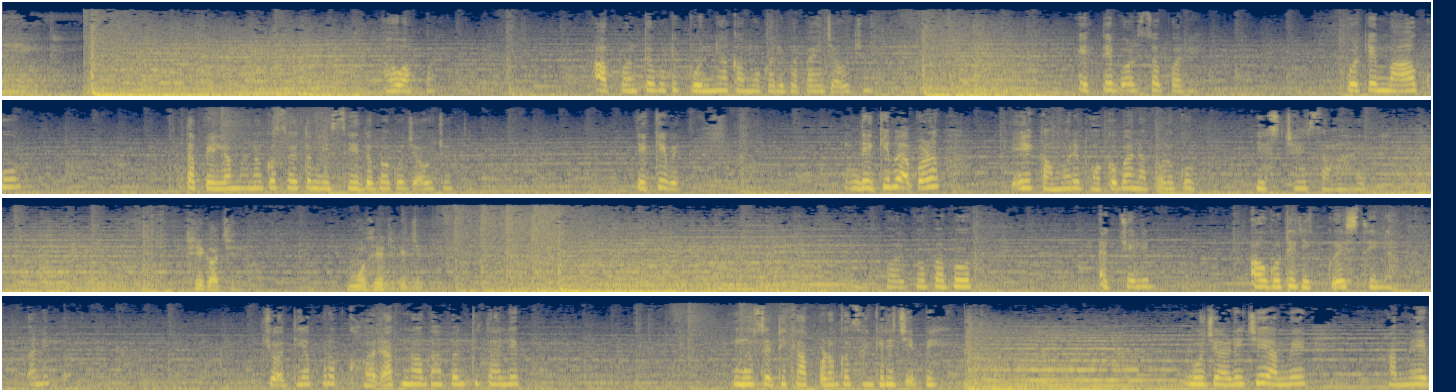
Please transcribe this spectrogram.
आपण तो गोटे पुण्य कम करने जाते वर्ष पर गोटे माँ को पान सहित मिसेद देखिए देखिए आप कम भगवान आपण को निश्चय सहाय ठीक अच्छे मुझे वैभव बाबू एक्चुअली आ गए रिक्वेस्ट थी मानते जदि आप खराब न भावती मुठिक आपण जीवी मुझे आमे आमे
